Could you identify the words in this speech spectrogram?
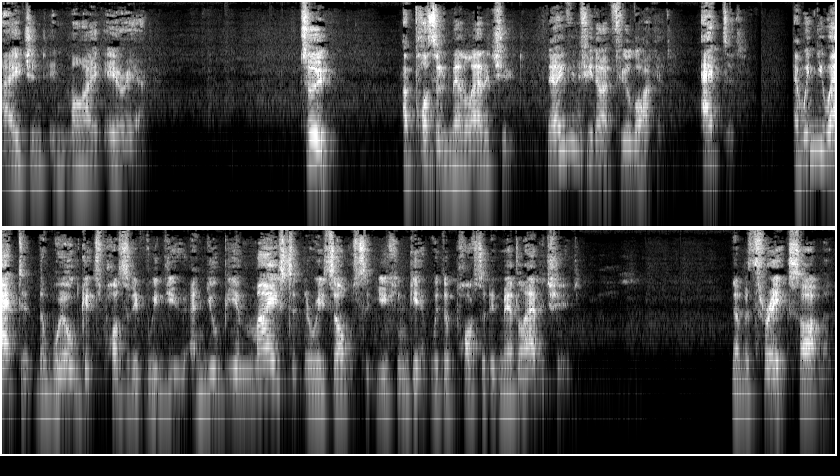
agent in my area. Two, a positive mental attitude. Now, even if you don't feel like it, act it. And when you act it, the world gets positive with you, and you'll be amazed at the results that you can get with a positive mental attitude. Number three, excitement.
